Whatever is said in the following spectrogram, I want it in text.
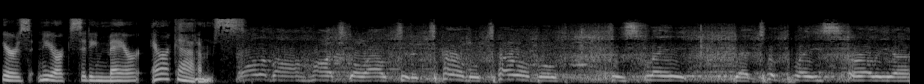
Here's New York City Mayor Eric Adams. All of our hearts go out to the terrible, terrible display that took place earlier.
